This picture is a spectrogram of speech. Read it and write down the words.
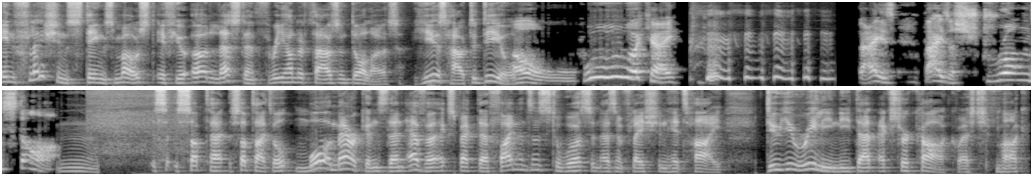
Inflation stings most if you earn less than three hundred thousand dollars. Here's how to deal. Oh, ooh, okay. that is that is a strong start. Hmm. S- subti- subtitle: More Americans than ever expect their finances to worsen as inflation hits high. Do you really need that extra car? Question mark.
